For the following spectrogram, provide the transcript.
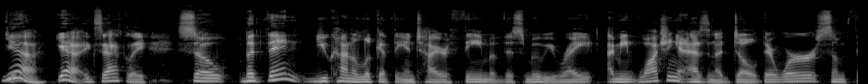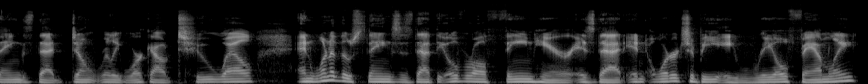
Yeah, yeah, exactly. So, but then you kind of look at the entire theme of this movie, right? I mean, watching it as an adult, there were some things that don't really work out too well. And one of those things is that the overall theme here is that in order to be a real family,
